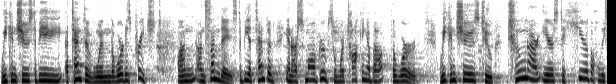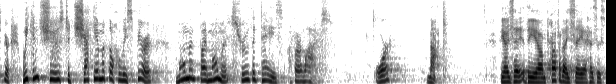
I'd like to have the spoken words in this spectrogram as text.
We can choose to be attentive when the word is preached on, on Sundays, to be attentive in our small groups when we're talking about the word. We can choose to tune our ears to hear the Holy Spirit. We can choose to check in with the Holy Spirit moment by moment through the days of our lives. Or not. The, Isaiah, the um, prophet Isaiah has this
